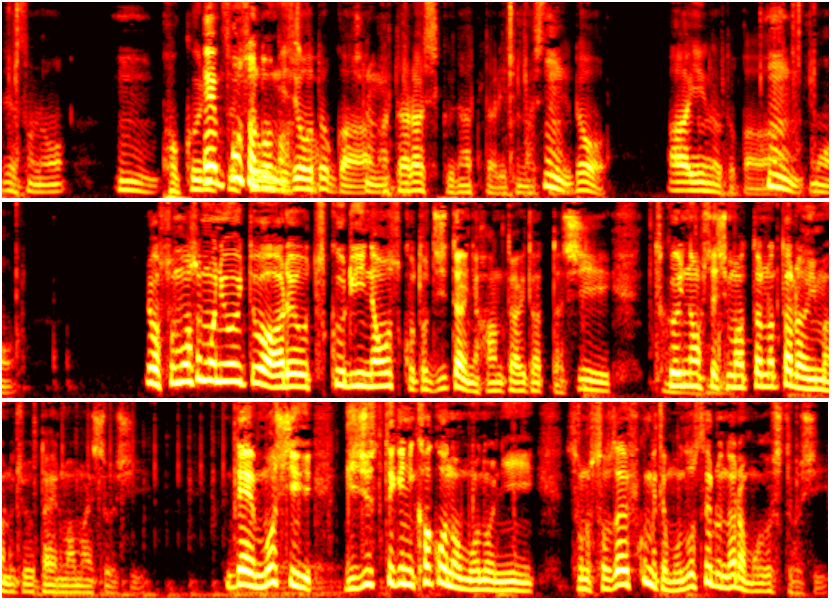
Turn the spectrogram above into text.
じゃあその、うん、国立競技場とか新しくなったりしましたけど、うん、ああいうのとかは、もう、いや、そもそもにおいてはあれを作り直すこと自体に反対だったし、作り直してしまったんだったら今の状態のままにしてほしい。で、もし技術的に過去のものに、その素材含めて戻せるなら戻してほしい。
